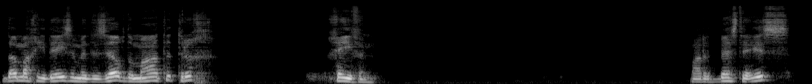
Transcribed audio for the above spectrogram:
dan mag je deze met dezelfde mate teruggeven. Maar het beste is,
